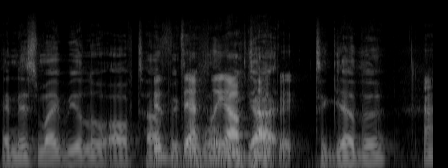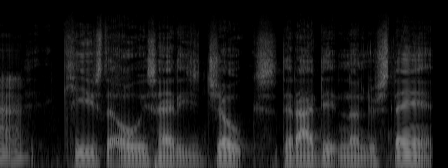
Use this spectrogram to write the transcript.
and this might be a little off topic. but definitely when off we got topic. Together, uh-huh. Key used to always have these jokes that I didn't understand.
